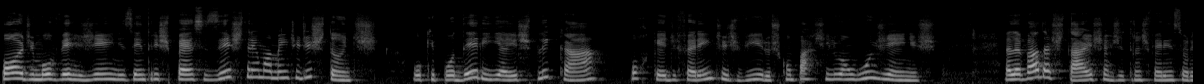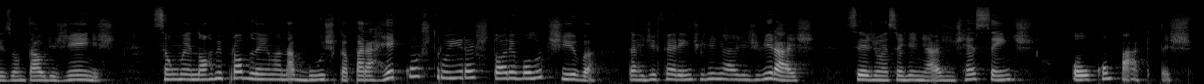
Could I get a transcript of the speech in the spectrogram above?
pode mover genes entre espécies extremamente distantes, o que poderia explicar por que diferentes vírus compartilham alguns genes. Elevadas taxas de transferência horizontal de genes são um enorme problema na busca para reconstruir a história evolutiva das diferentes linhagens virais, sejam essas linhagens recentes ou compactas.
